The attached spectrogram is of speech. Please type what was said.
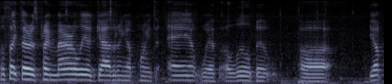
Looks like there is primarily a gathering at point A with a little bit, uh, yep.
